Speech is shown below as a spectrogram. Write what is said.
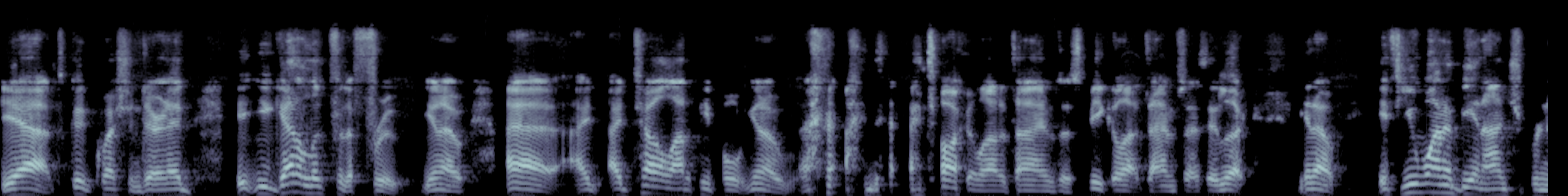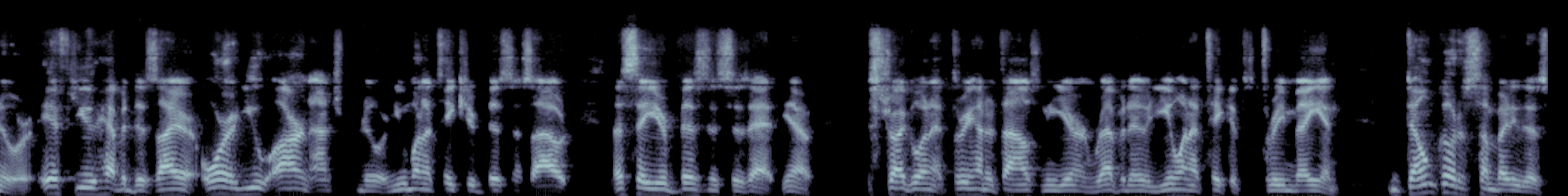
Yeah, it's a good question, Darren. You got to look for the fruit. You know, uh, I, I tell a lot of people, you know, I, I, talk a lot of times, I speak a lot of times, I say, look, you know, if you want to be an entrepreneur, if you have a desire or you are an entrepreneur and you want to take your business out let's say your business is at you know struggling at 300,000 a year in revenue and you want to take it to 3 million don't go to somebody that's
